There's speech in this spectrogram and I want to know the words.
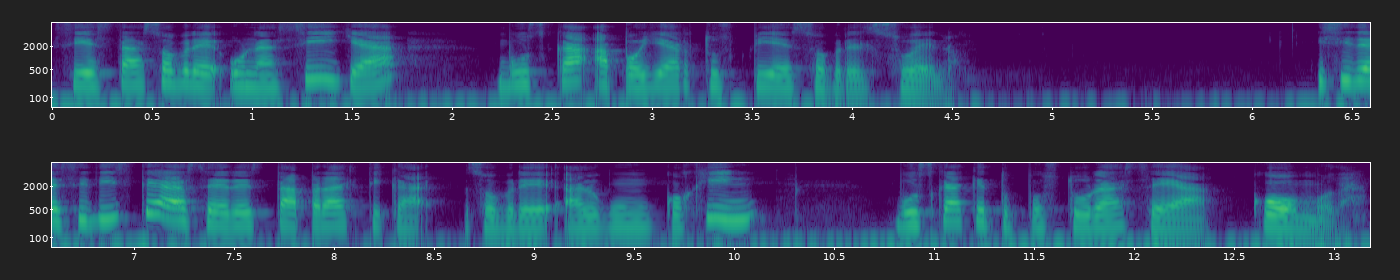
Si estás sobre una silla, busca apoyar tus pies sobre el suelo. Y si decidiste hacer esta práctica sobre algún cojín, busca que tu postura sea cómoda.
